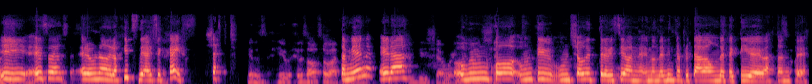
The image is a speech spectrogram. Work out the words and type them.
y ese era uno de los hits de Isaac Hayes, Chef. También era un, un, show de televisión en donde él interpretaba a un detective bastante,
